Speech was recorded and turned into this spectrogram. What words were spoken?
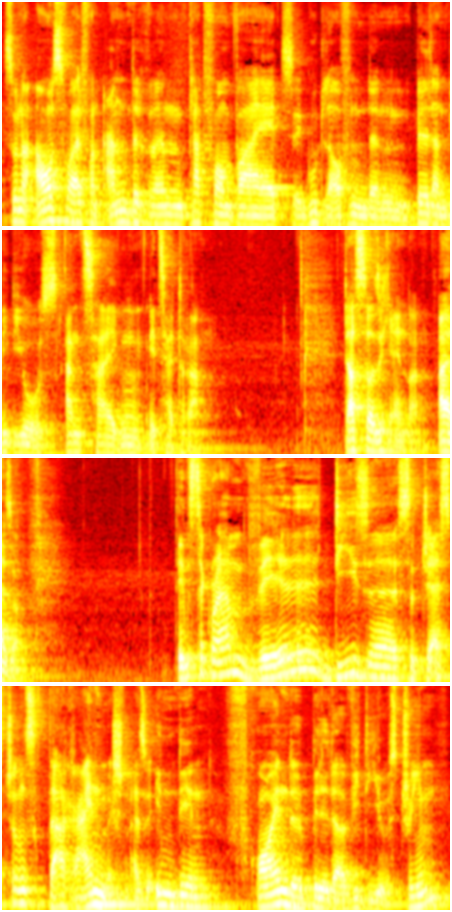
so eine Auswahl von anderen plattformweit gut laufenden Bildern, Videos, Anzeigen etc. Das soll sich ändern. Also, Instagram will diese Suggestions da reinmischen, also in den Freunde-Bilder-Video-Stream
